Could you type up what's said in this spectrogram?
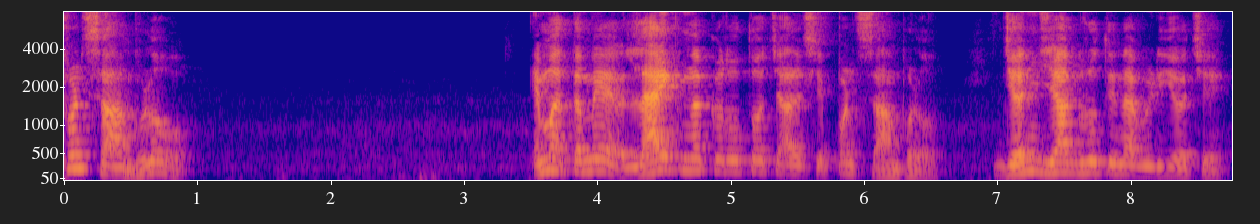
પણ સાંભળો. એમાં તમે લાઈક ન કરો તો ચાલશે, પણ સાંભળો. જનજાગૃતિના વીડિયો છે.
